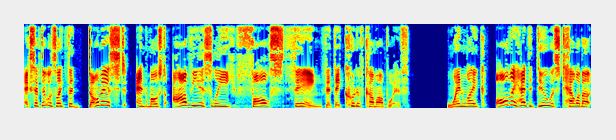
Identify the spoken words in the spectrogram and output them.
Except it was like the dumbest and most obviously false thing that they could have come up with. When, like, all they had to do was tell about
